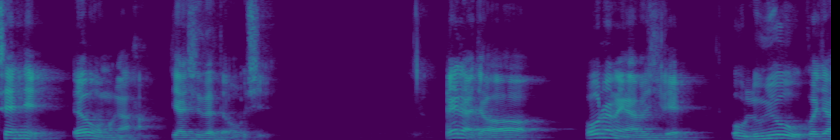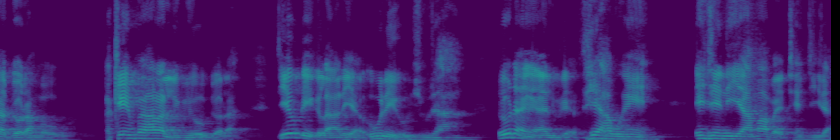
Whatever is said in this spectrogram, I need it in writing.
10နှစ်တောင်းမှငါ180တောင်းရှိအဲ့ဒါကြောင့်ဘုရားနိုင်ငံမှာရှိတဲ့ဟိုလူမျိုးကိုခွဲခြားပြောတာမဟုတ်ဘူးအကင်ဖားရလူမျိုးကိုပြောတာတရုတ်တွေကလားတွေကဥပဒေကိုယူတာတို့နိုင်ငံကလူတွေဖျားဝင် အင်ဂျင်နီယာမှပဲထင်ကြီးတာ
